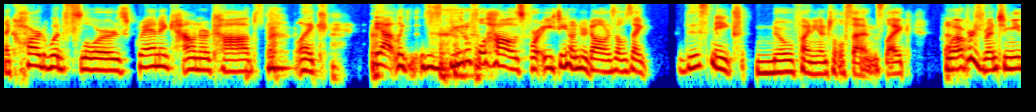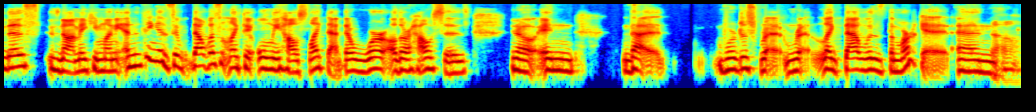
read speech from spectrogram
like hardwood floors granite countertops like yeah like this beautiful house for $1800 i was like this makes no financial sense like whoever's renting me this is not making money and the thing is that wasn't like the only house like that there were other houses you know in that were just re- re- like that was the market. And uh-huh.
